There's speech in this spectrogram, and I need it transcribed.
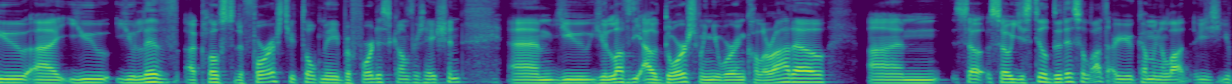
you. Uh, you you live uh, close to the forest. You told me before this conversation. Um, you you love the outdoors when you were in Colorado. Um, so so you still do this a lot? Are you coming a lot? You you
